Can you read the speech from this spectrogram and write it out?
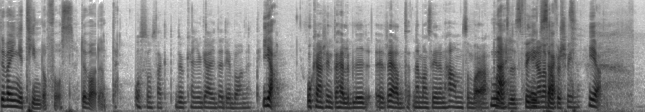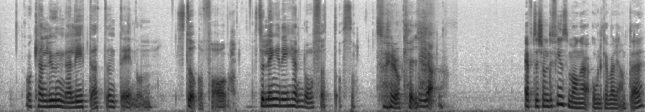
det var inget hinder för oss, det var det inte. Och som sagt, du kan ju guida det barnet. Ja. Och kanske inte heller blir rädd när man ser en hand som bara på Nej, något vis, fingrarna exakt. bara försvinner. Ja. Och kan lugna lite att det inte är någon större fara. Så länge det är händer och fötter så, så är det okej. Okay. Ja. Eftersom det finns många olika varianter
